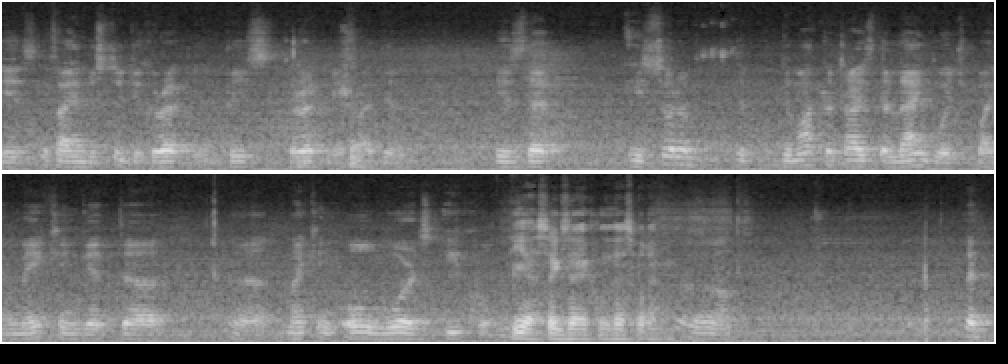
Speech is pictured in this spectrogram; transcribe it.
is, if I understood you correctly, and please correct me if I didn't, is that he sort of democratized the language by making it, uh, making all words equal. Yes, exactly. That's what I mean. Uh, But,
